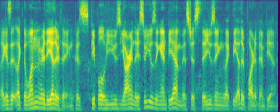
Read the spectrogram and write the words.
like is it like the one or the other thing because people who use yarn they're still using npm it's just they're using like the other part of npm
